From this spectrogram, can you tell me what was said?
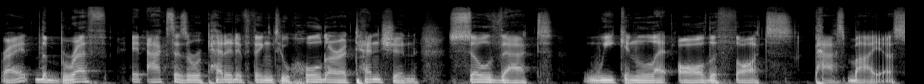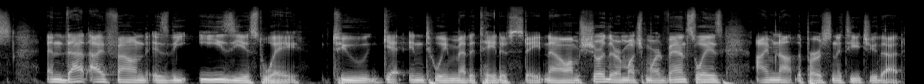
right? The breath it acts as a repetitive thing to hold our attention so that we can let all the thoughts pass by us. And that I found is the easiest way to get into a meditative state. Now, I'm sure there are much more advanced ways. I'm not the person to teach you that.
